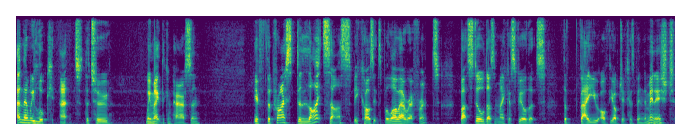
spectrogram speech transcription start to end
And then we look at the two, we make the comparison. If the price delights us because it's below our reference, but still doesn't make us feel that the value of the object has been diminished,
